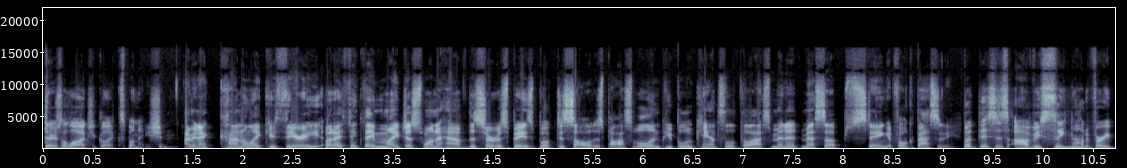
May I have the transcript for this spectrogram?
there's a logical explanation. I mean, I kind of like your theory, but I think they might just want to have the service base booked as solid as possible, and people who cancel at the last minute mess up staying at full capacity. But this is obviously not a very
